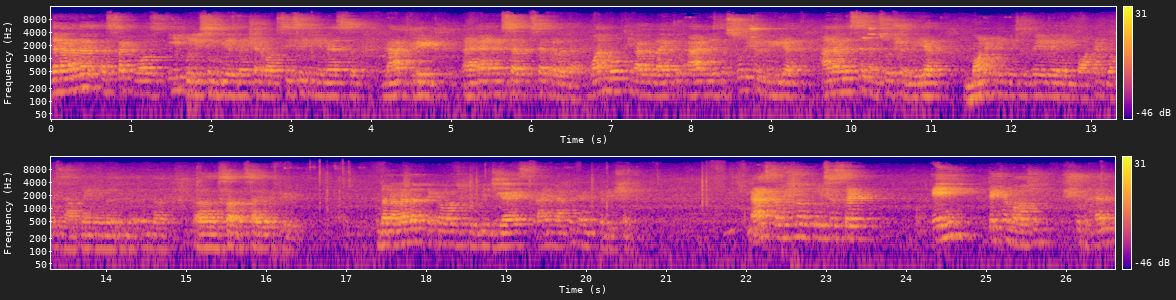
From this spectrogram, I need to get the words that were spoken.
Then another aspect was e-policing. He has mentioned about CCTNS, NATGRID, and, and several other. One more thing I would like to add is the social media analysis and social media monitoring, which is very, very important, what is happening in the, in the, in the uh, cyber field. Then another technology could be GIS, crime mapping and prediction. As Commissioner of Police has said, any technology should help,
